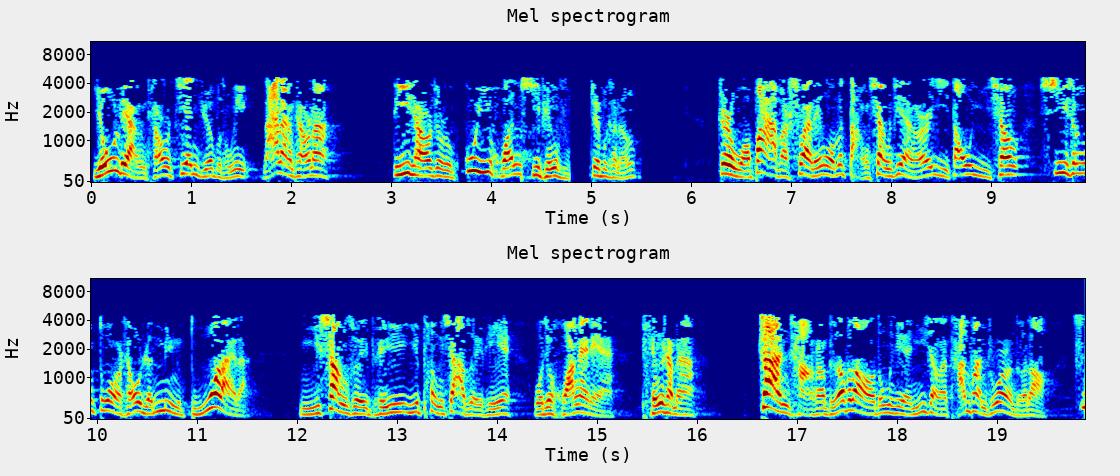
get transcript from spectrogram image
有两条坚决不同意，哪两条呢？第一条就是归还西平府，这不可能。这是我爸爸率领我们党项健儿一刀一枪牺牲多少条人命夺来的，你上嘴皮一碰下嘴皮，我就还给你，凭什么呀？战场上得不到的东西，你想在谈判桌上得到？自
